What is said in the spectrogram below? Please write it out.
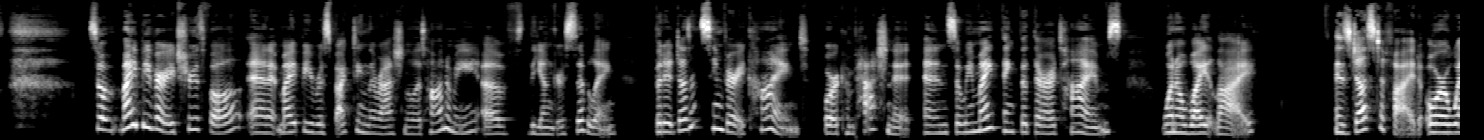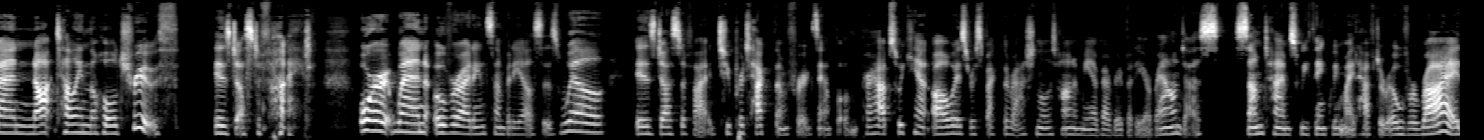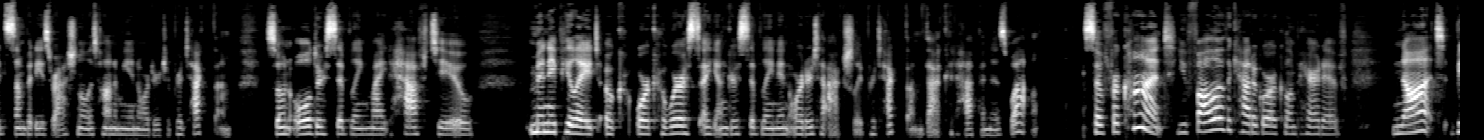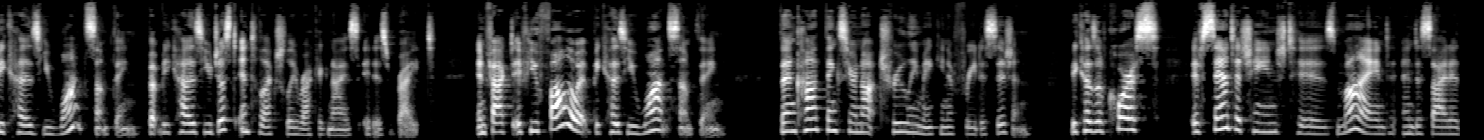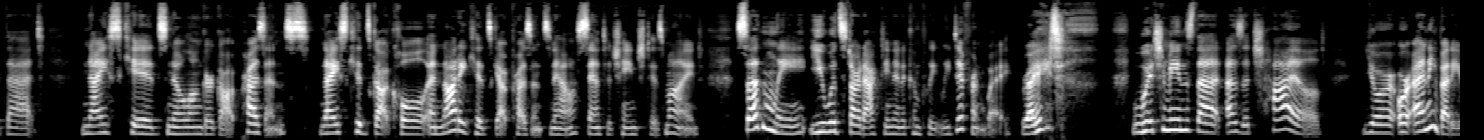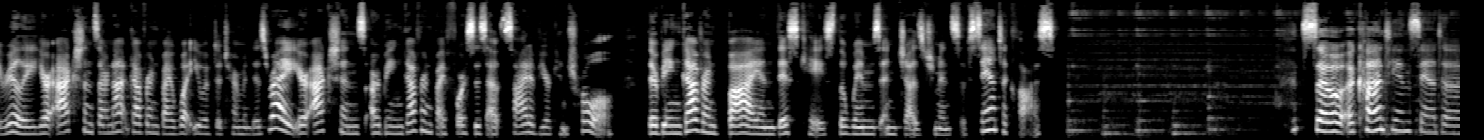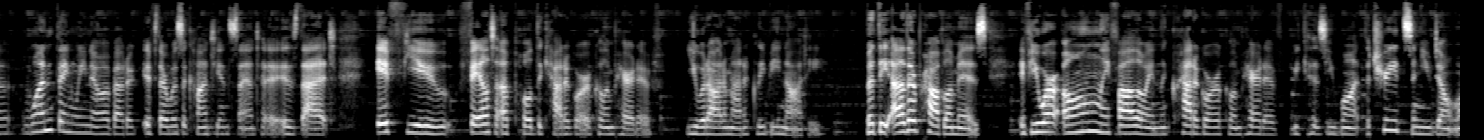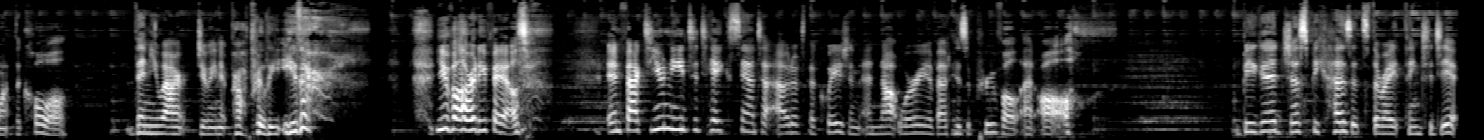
So it might be very truthful and it might be respecting the rational autonomy of the younger sibling, but it doesn't seem very kind or compassionate. And so we might think that there are times when a white lie is justified, or when not telling the whole truth is justified, or when overriding somebody else's will is justified to protect them, for example. Perhaps we can't always respect the rational autonomy of everybody around us. Sometimes we think we might have to override somebody's rational autonomy in order to protect them. So an older sibling might have to manipulate or, or coerce a younger sibling in order to actually protect them. That could happen as well. So for Kant, you follow the categorical imperative not because you want something, but because you just intellectually recognize it is right. In fact, if you follow it because you want something, then Kant thinks you're not truly making a free decision. Because, of course, if Santa changed his mind and decided that nice kids no longer got presents, nice kids got coal, and naughty kids got presents now, Santa changed his mind, suddenly you would start acting in a completely different way, right? Which means that as a child, your or anybody really. Your actions are not governed by what you have determined is right. Your actions are being governed by forces outside of your control. They're being governed by in this case the whims and judgments of santa claus. So a kantian santa one thing we know about a, if there was a kantian santa is that if you fail to uphold the categorical imperative you would automatically be naughty but the other problem is if you are only following the categorical imperative because you want the treats and you don't want the coal, then you aren't doing it properly either. You've already failed. In fact, you need to take Santa out of the equation and not worry about his approval at all. Be good just because it's the right thing to do,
